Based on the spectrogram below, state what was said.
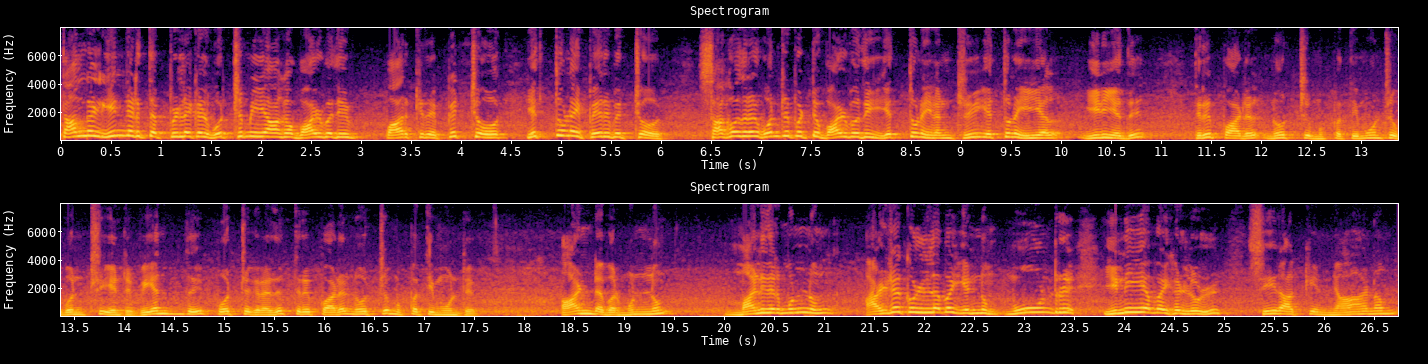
தாங்கள் ஈந்தெடுத்த பிள்ளைகள் ஒற்றுமையாக வாழ்வதை பார்க்கிற பெற்றோர் எத்துணை பேறு பெற்றோர் சகோதரர் ஒன்றுபட்டு வாழ்வது எத்துணை நன்று எத்துணை இயல் இனியது. திருப்பாடல் நூற்று முப்பத்தி மூன்று ஒன்று என்று வியந்து போற்றுகிறது திருப்பாடல் நூற்று முப்பத்தி மூன்று ஆண்டவர் முன்னும் மனிதர் முன்னும் அழகுள்ளவை என்னும் மூன்று இனியவைகளுள் சீராக்கின் ஞானம்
